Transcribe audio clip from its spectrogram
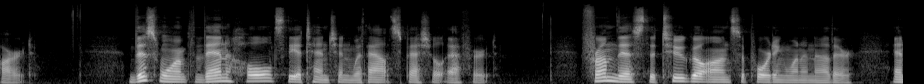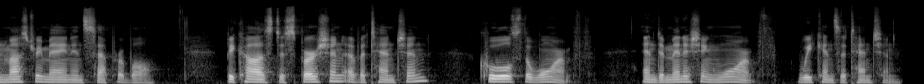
heart. This warmth then holds the attention without special effort. From this, the two go on supporting one another and must remain inseparable, because dispersion of attention cools the warmth, and diminishing warmth weakens attention.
